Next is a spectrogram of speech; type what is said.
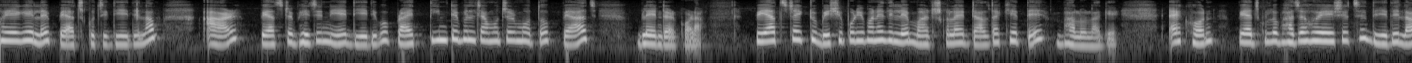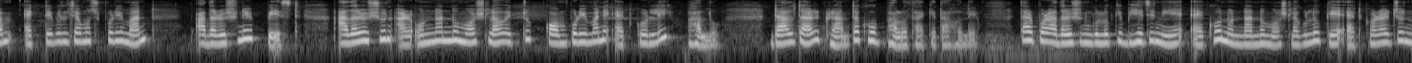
হয়ে গেলে পেঁয়াজ কুচি দিয়ে দিলাম। আর পেঁয়াজটা ভেজে নিয়ে দিয়ে দিব প্রায় তিন টেবিল চামচের মতো পেঁয়াজ ব্লেন্ডার করা। পেঁয়াজটা একটু বেশি পরিমাণে দিলে মাছকলাইয়ের ডালটা খেতে ভালো লাগে। এখন পেঁয়াজগুলো ভাজা হয়ে এসেছে, দিয়ে দিলাম এক টেবিল চামচ পরিমাণ আদা রসুনের পেস্ট। আদা রসুন আর অন্যান্য মশলাও একটু কম পরিমাণে অ্যাড করলেই ভালো। ডালটার ঘ্রাণটা খুব ভালো থাকে তাহলে। তারপর আদা রসুনগুলোকে ভেজে নিয়ে এখন অন্যান্য মশলাগুলোকে অ্যাড করার জন্য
